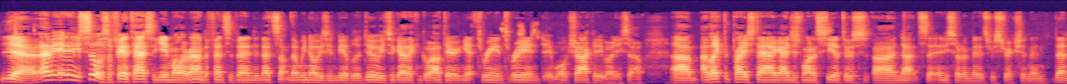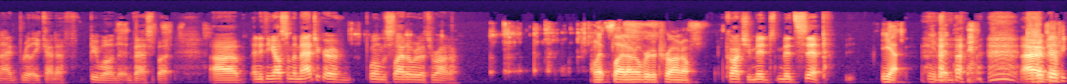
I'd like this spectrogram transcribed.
Yeah, I mean, he still is a fantastic game all around, defensive end, and that's something that we know he's going to be able to do. He's a guy that can go out there and get three and three, and it won't shock anybody. So um, I like the price tag. I just want to see that there's uh, not any sort of minutes restriction, and then I'd really kind of be willing to invest. But uh, anything else on the Magic, or willing to slide over to Toronto? Let's slide on over to Toronto. Caught you mid mid sip. Yeah. He did. I'm not sure if you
